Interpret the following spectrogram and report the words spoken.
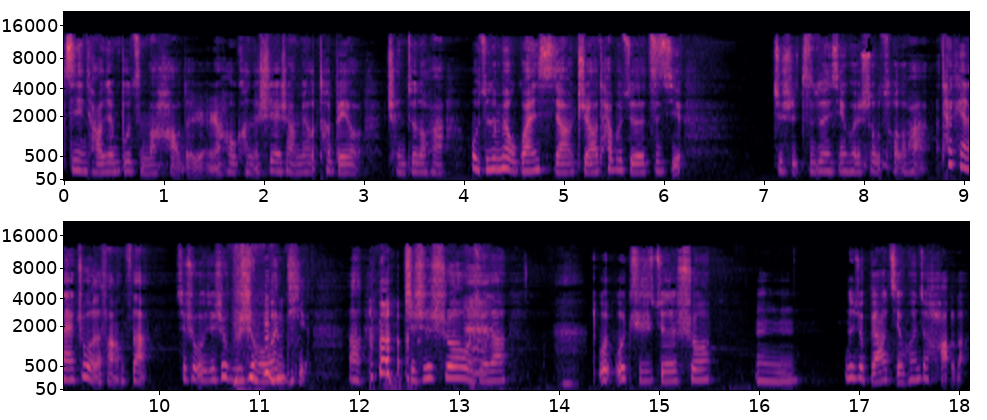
经济条件不怎么好的人，然后可能事业上没有特别有成就的话，我觉得没有关系啊，只要他不觉得自己就是自尊心会受挫的话，他可以来住我的房子啊。就是我觉得这不是什么问题。啊，只是说，我觉得，我我只是觉得说，嗯，那就不要结婚就好了。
